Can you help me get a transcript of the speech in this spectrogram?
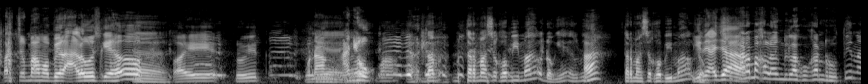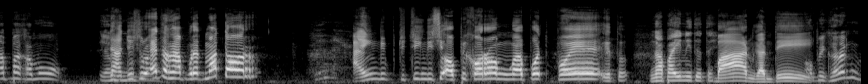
Percuma mobil halus ge heuh. Eh. Wae duit menang Iya, iya. anyuk. Ter- termasuk hobi mahal dong ya? Hah? Termasuk hobi mahal Gini dong? aja. Sekarang mah kalau yang dilakukan rutin apa kamu yang Nah justru eta ngupgrade motor. Aing di- cicing di si Opi korong ngapot poe gitu. Ngapain itu teh? Ban ganti. Kopi sekarang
